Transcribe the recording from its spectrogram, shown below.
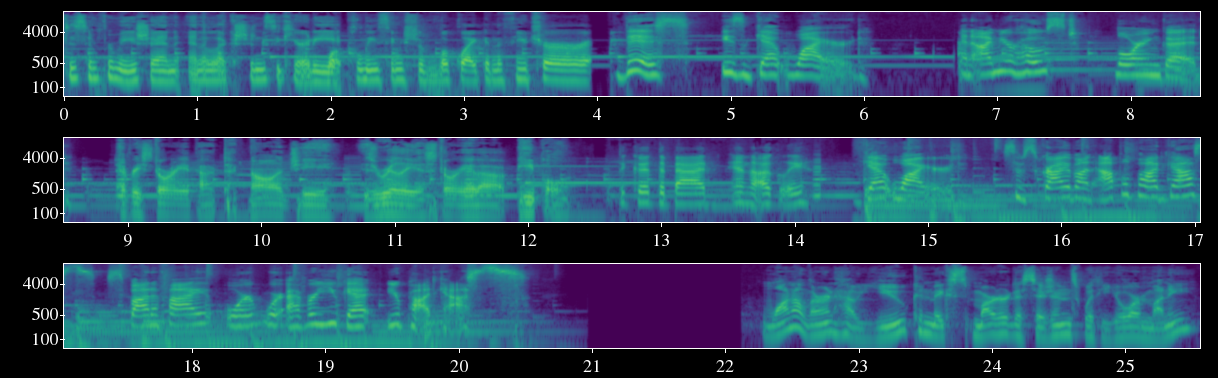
disinformation, and election security, what policing should look like in the future. This is Get Wired and I'm your host, Lauren Goode. Every story about technology is really a story about people the good, the bad, and the ugly. Get Wired. Subscribe on Apple Podcasts, Spotify, or wherever you get your podcasts. Want to learn how you can make smarter decisions with your money?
